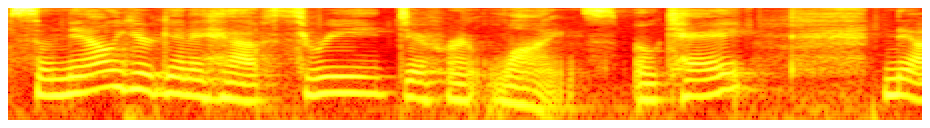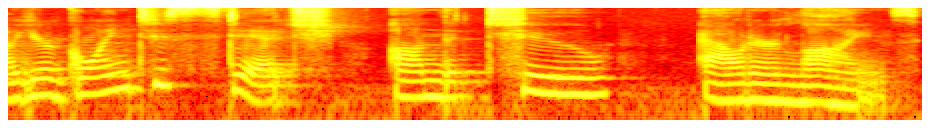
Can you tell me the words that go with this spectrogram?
So now you're going to have three different lines, okay? Now you're going to stitch on the two outer lines.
